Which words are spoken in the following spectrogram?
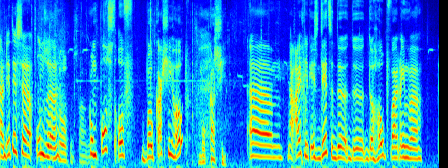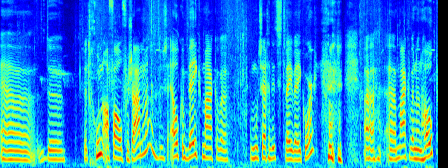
Nou, dit is uh, onze compost of bokashi hoop. Bokashi. Uh, nou, eigenlijk is dit de, de, de hoop waarin we uh, de, het groenafval verzamelen. Dus elke week maken we, ik moet zeggen, dit is twee weken hoor. uh, maken we een hoop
